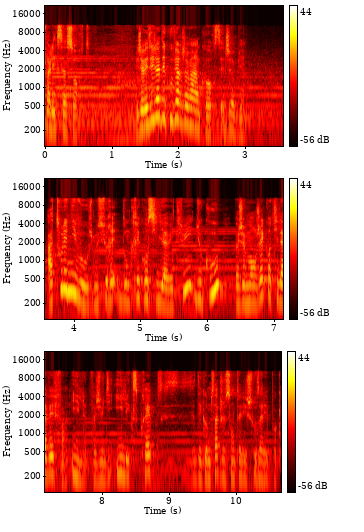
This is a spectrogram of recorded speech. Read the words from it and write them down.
Fallait que ça sorte. Mais j'avais déjà découvert que j'avais un corps, c'était déjà bien. À tous les niveaux, je me suis donc réconciliée avec lui. Du coup, bah, je mangeais quand il avait faim. Il. Enfin, je dis il exprès parce que c'était comme ça que je sentais les choses à l'époque.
